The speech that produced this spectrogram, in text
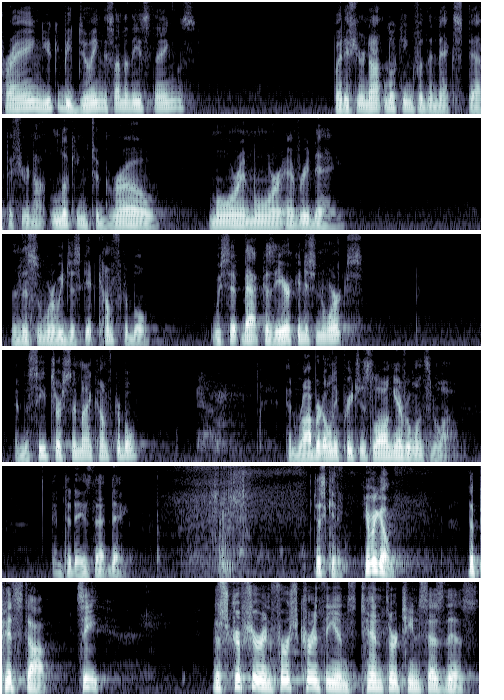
praying, you could be doing some of these things. But if you're not looking for the next step, if you're not looking to grow more and more every day, then this is where we just get comfortable. We sit back because the air conditioning works and the seats are semi comfortable. And Robert only preaches long every once in a while. And today's that day. Just kidding. Here we go. The pit stop. See, the scripture in 1 Corinthians 10 13 says this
